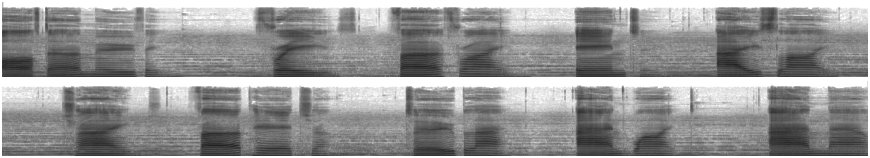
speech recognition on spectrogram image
of the movie, freeze the frame into a slide, change. The picture to black and white, and now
